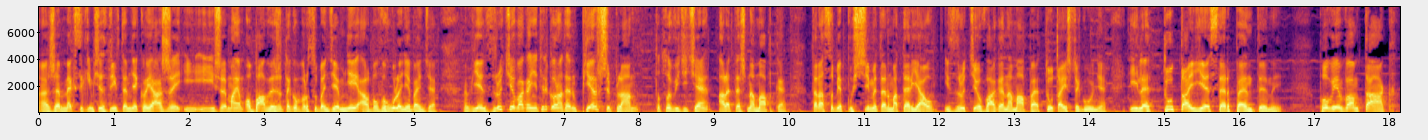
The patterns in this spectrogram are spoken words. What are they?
e, że Meksyk im się z driftem nie kojarzy i, i że mają obawy, że tego po prostu będzie mniej albo w ogóle nie będzie. Więc zwróćcie uwagę nie tylko na ten pierwszy plan, to co widzicie, ale też na mapkę. Teraz sobie puścimy ten materiał i zwróćcie uwagę na mapę, tutaj szczególnie. Ile tutaj jest serpentyn. Powiem wam tak,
